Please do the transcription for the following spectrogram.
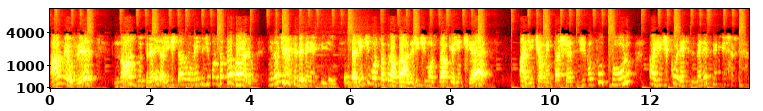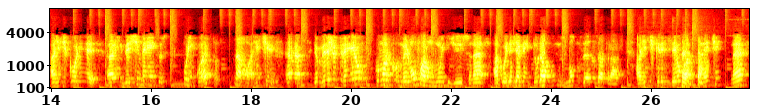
a meu ver, nós do treino, a gente está no momento de mostrar trabalho e não de receber benefício. Se a gente mostrar trabalho, a gente mostrar o que a gente é, a gente aumenta a chance de no futuro a gente colher esses benefícios, a gente colher uh, investimentos. Por enquanto, não, a gente. É, eu vejo o treino como. A, meu irmão muito disso, né? A corrida de aventura há alguns bons anos atrás. A gente cresceu é. bastante, né?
